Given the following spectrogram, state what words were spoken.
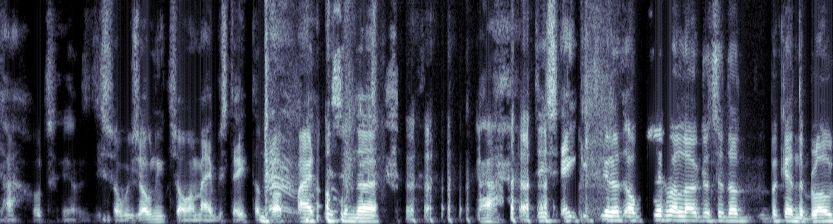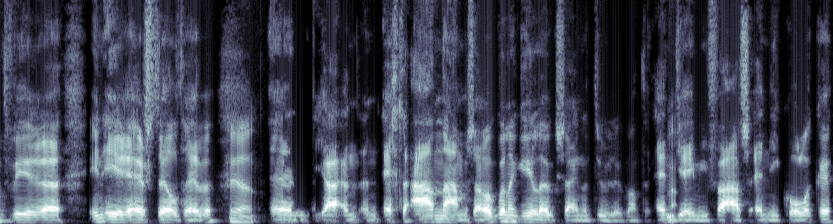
ja goed, ja, het is sowieso niet zo aan mij besteed, dat wat. Maar het is een, eh, ja, het is, ik vind het op zich wel leuk dat ze dat bekende bloot weer eh, in ere hersteld hebben. ja. En ja, een, een echte aanname zou ook wel een keer leuk zijn natuurlijk. Want en Ja. Jamie Vaas en Nicoleke,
